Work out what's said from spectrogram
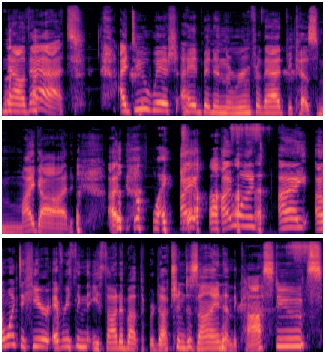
Now that I do wish I had been in the room for that because my God, I oh my god I want I I want to hear everything that you thought about the production design and the costumes,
